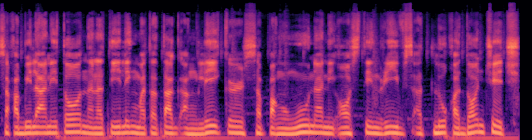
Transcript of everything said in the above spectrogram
Sa kabila nito, nanatiling matatag ang Lakers sa pangunguna ni Austin Reeves at Luka Doncic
